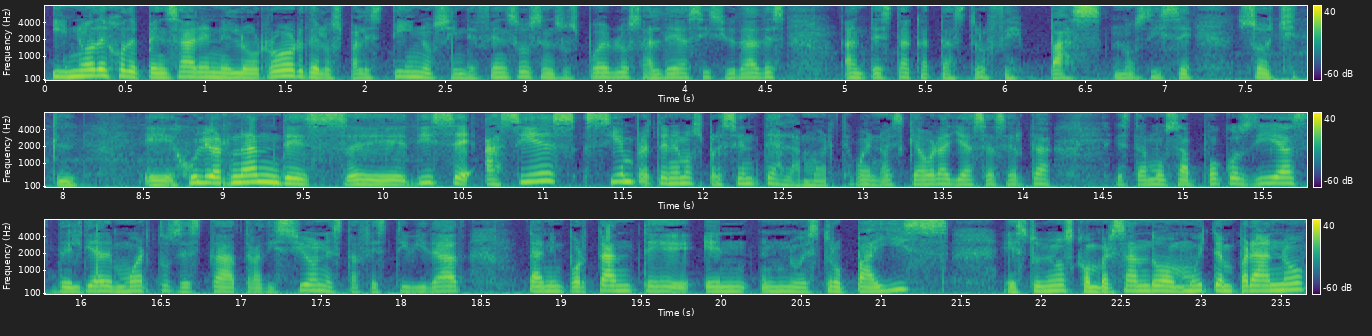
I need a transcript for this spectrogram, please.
y no dejo de pensar en el horror de los palestinos indefensos en sus pueblos, aldeas y ciudades ante esta catástrofe. Paz, nos dice Xochitl. Eh, Julio Hernández dice, así es, siempre tenemos presente a la muerte. Bueno, es que ahora ya se acerca, estamos a pocos días del Día de Muertos, de esta tradición, esta festividad tan importante en, nuestro país. Estuvimos conversando muy temprano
